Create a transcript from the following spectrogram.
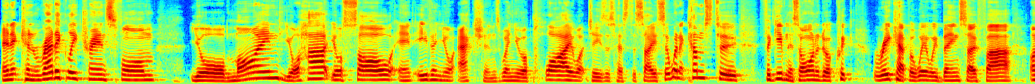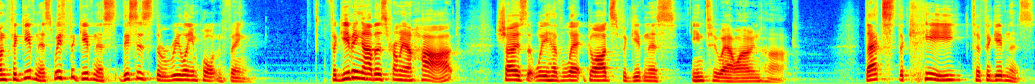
And it can radically transform your mind, your heart, your soul, and even your actions when you apply what Jesus has to say. So, when it comes to forgiveness, I want to do a quick recap of where we've been so far. On forgiveness, with forgiveness, this is the really important thing. Forgiving others from our heart shows that we have let God's forgiveness into our own heart. That's the key to forgiveness.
